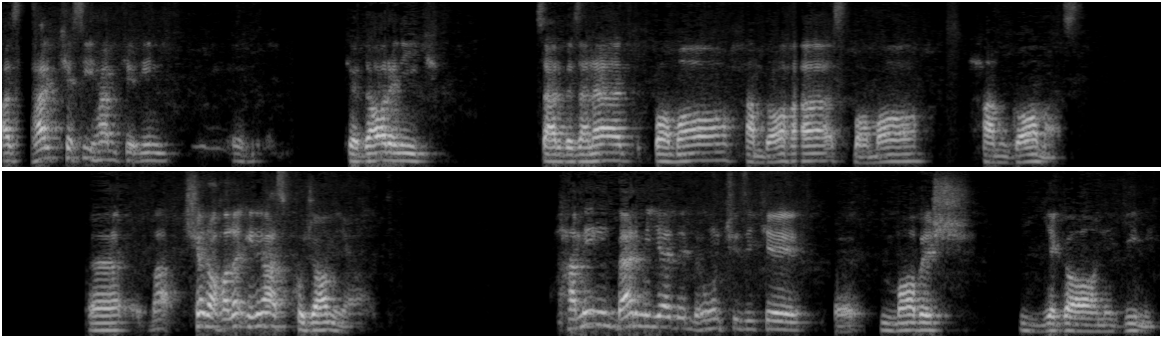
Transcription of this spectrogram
از هر کسی هم که این کردار نیک سر بزند با ما همراه است با ما همگام است. و چرا؟ حالا این از کجا میاد؟ همه این برمیگرده به اون چیزی که ما بهش یگانگی می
